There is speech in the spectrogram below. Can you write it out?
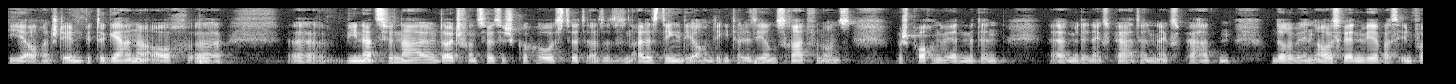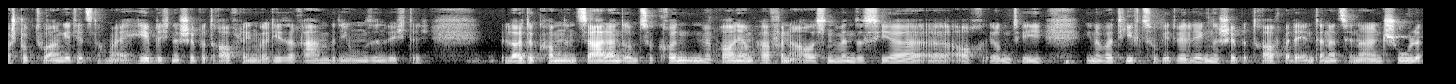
die hier auch entstehen, bitte gerne auch äh, äh, binational deutsch-französisch gehostet. Also das sind alles Dinge, die auch im Digitalisierungsrat von uns besprochen werden mit den, mit den Expertinnen und Experten. Und darüber hinaus werden wir, was Infrastruktur angeht, jetzt nochmal erheblich eine Schippe drauflegen, weil diese Rahmenbedingungen sind wichtig. Leute kommen ins Saarland, um zu gründen. Wir brauchen ja ein paar von außen, wenn das hier äh, auch irgendwie innovativ zugeht. Wir legen eine Schippe drauf bei der internationalen Schule.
